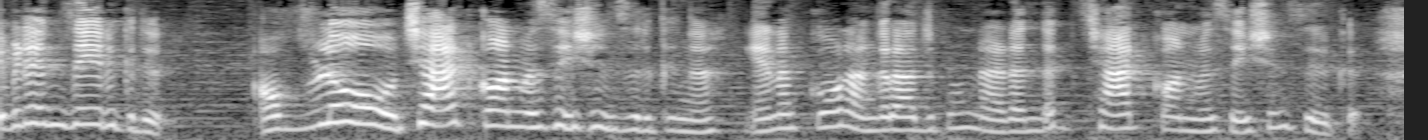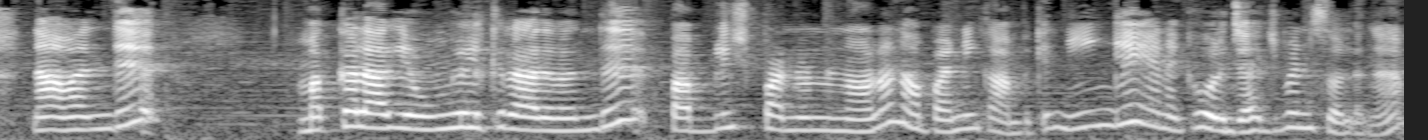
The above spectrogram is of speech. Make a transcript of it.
எவிடன்ஸே இருக்குது. அவ்வளோ சேட் கான்வர்சேஷன்ஸ் இருக்குங்க. எனக்கும் ரங்கராஜுக்கும் நடந்த சேட் கான்வர்சேஷன்ஸ் இருக்குது நான் வந்து மக்களாகிய உங்களுக்கு அதை வந்து பப்ளிஷ் பண்ணணுன்னாலும் நான் பண்ணி காமிக்க நீங்களே எனக்கு ஒரு ஜட்ஜ்மெண்ட் சொல்லுங்கள்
